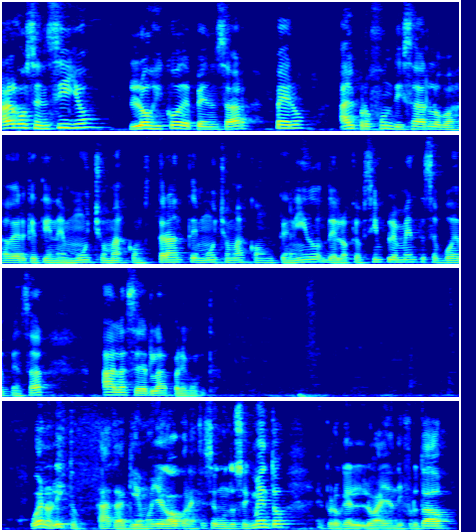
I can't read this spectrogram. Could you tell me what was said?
Algo sencillo, lógico de pensar, pero al profundizarlo vas a ver que tiene mucho más constante, mucho más contenido de lo que simplemente se puede pensar al hacer la pregunta. Bueno, listo. Hasta aquí hemos llegado con este segundo segmento. Espero que lo hayan disfrutado.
